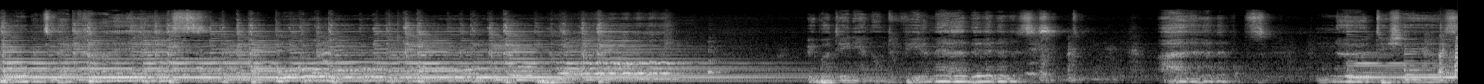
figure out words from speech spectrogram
Vogelsbergkreis. Oh, Über den ihr nun viel mehr wisst, als nötig ist.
